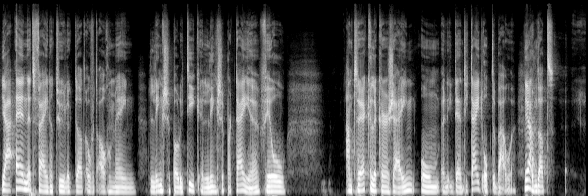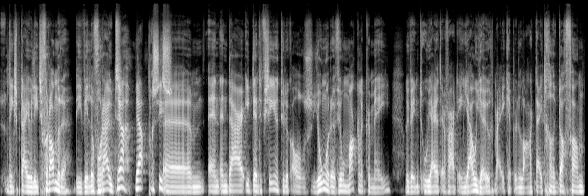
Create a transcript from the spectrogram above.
ja, en het feit natuurlijk dat over het algemeen linkse politiek en linkse partijen veel aantrekkelijker zijn om een identiteit op te bouwen. Ja. Omdat linkse partijen willen iets veranderen. Die willen vooruit. ja, ja, precies. Ehm, en, en daar identificeer je natuurlijk als jongere veel makkelijker mee. Ik weet niet hoe jij dat ervaart in jouw jeugd, maar ik heb een lange tijd gehad. Ik dacht van,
